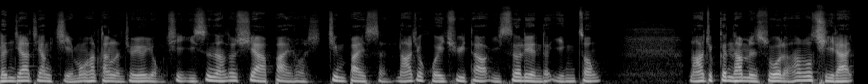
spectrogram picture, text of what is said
人家这样解梦，他当然就有勇气。于是呢，他就下拜哈，敬拜神，然后就回去到以色列的营中，然后就跟他们说了：“他说起来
